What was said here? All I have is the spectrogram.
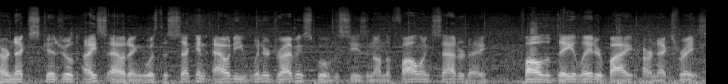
Our next scheduled ice outing was the second Audi Winter Driving School of the season on the following Saturday, followed a day later by our next race.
